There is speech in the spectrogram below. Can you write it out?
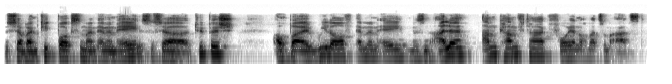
Ist ja beim Kickboxen, beim MMA, ist es ja typisch. Auch bei We Love MMA müssen alle am Kampftag vorher nochmal zum Arzt.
